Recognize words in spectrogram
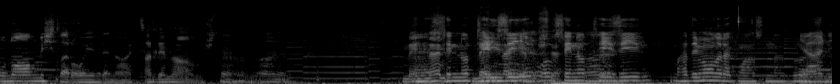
onu almışlar o evrene artık. Adem'i almıştı. Hı, aynen. Yani Menmen, senin o teyzeyi, o senin o teyzeyi hademe olarak mı alsınlar? Bro? Yani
